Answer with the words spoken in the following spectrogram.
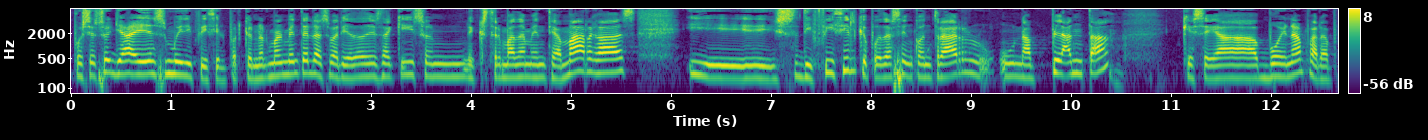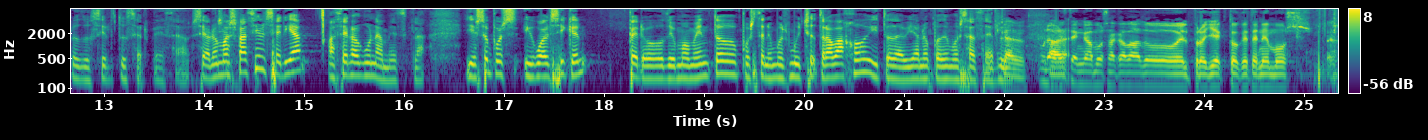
pues eso ya es muy difícil, porque normalmente las variedades de aquí son extremadamente amargas y es difícil que puedas encontrar una planta que sea buena para producir tu cerveza. O sea, lo más fácil sería hacer alguna mezcla. Y eso pues igual sí que pero de momento pues tenemos mucho trabajo y todavía no podemos hacerlo. Una vez tengamos acabado el proyecto que tenemos eh,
